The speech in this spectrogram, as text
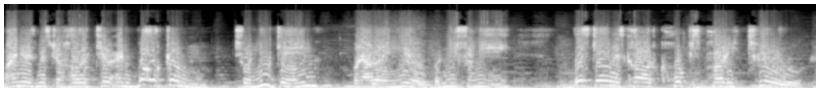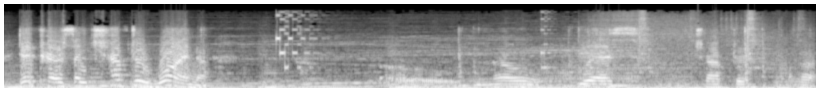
my name is Mr. Holic and welcome to a new game. Well, not really new, but new for me. This game is called Corpse Party 2, Dead Parasite Chapter 1. Oh, no. Yes, Chapter... Uh.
